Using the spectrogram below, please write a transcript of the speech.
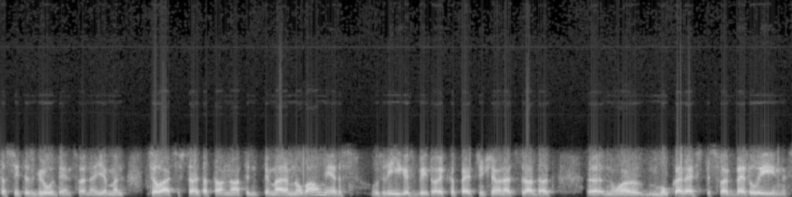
tas ir tas grūdienis, vai ne? Ja man cilvēks ir strādājis attālināti, piemēram, no Valmieras uz Rīgas biroja, kāpēc viņš nevarētu strādāt no Bukarestes vai Berlīnes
